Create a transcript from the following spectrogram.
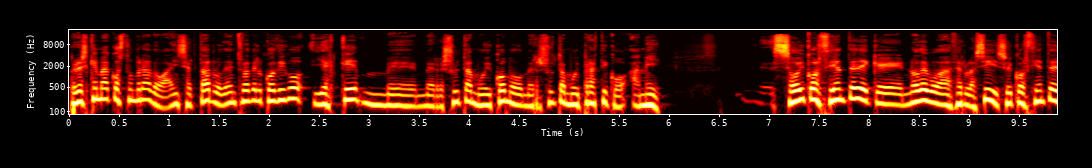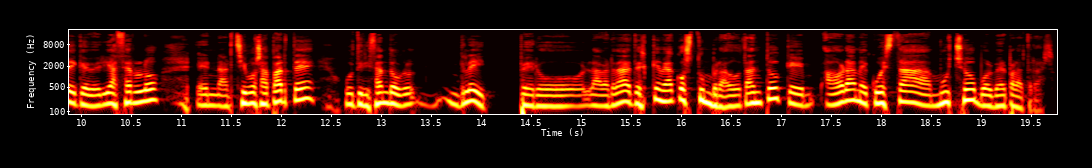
Pero es que me he acostumbrado a insertarlo dentro del código y es que me resulta muy cómodo, me resulta muy práctico a mí soy consciente de que no debo hacerlo así, soy consciente de que debería hacerlo en archivos aparte utilizando Glade, pero la verdad es que me he acostumbrado tanto que ahora me cuesta mucho volver para atrás.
